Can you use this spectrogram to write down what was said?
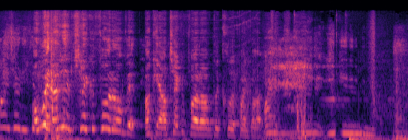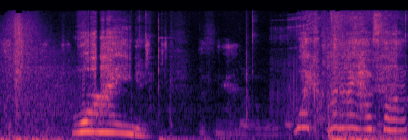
I don't even. Oh wait, I didn't take a photo of it. Okay, I'll take a photo of the clip I got. I hate you. Why? No Why can't I have that?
